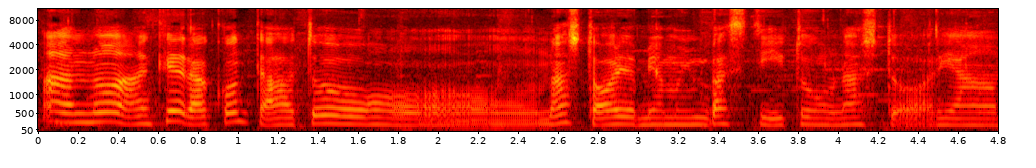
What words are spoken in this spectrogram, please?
hanno anche raccontato una storia, abbiamo imbastito una storia.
